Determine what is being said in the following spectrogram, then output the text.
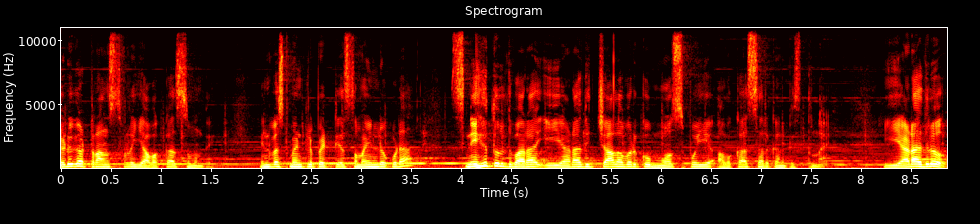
చెడుగా ట్రాన్స్ఫర్ అయ్యే అవకాశం ఉంది. ఇన్వెస్ట్మెంట్లు పెట్టే సమయంలో కూడా స్నేహితుల ద్వారా ఈ ఏడాది చాలా వరకు మోసపోయే అవకాశాలు కనిపిస్తున్నాయి. ఈ ఏడాదిలో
